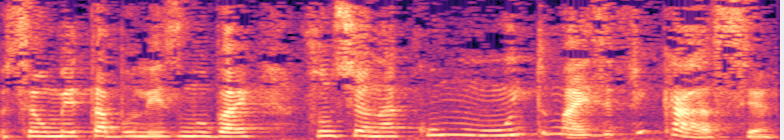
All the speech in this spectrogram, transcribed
seu metabolismo vai funcionar com muito mais eficácia.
